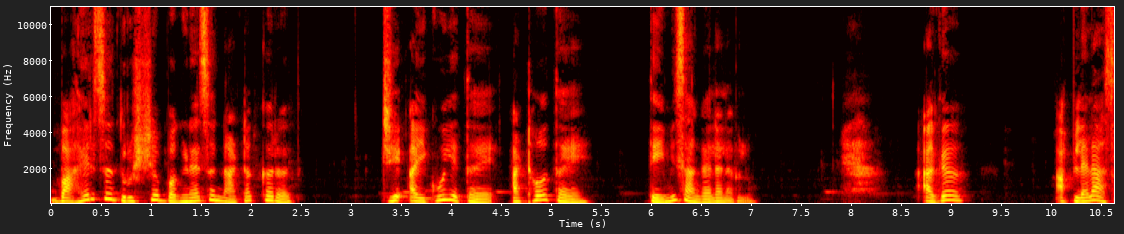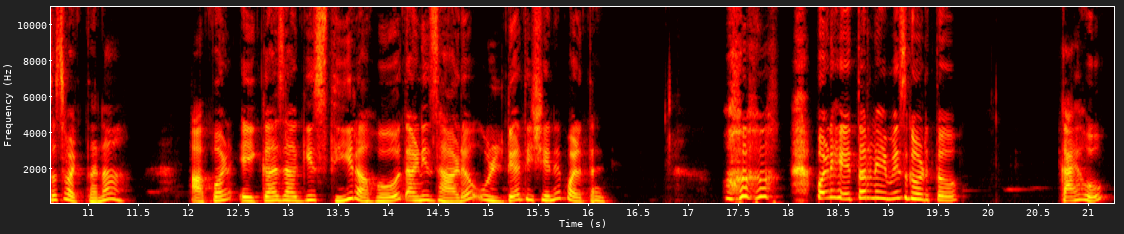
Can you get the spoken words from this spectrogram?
बाहेरचं दृश्य बघण्याचं नाटक करत जे ऐकू येतंय आठवतंय ते मी सांगायला लागलो. अगं आपल्याला असंच वाटतं ना? आपण एका जागी स्थिर आहोत आणि झाडं उलट्या दिशेने पळतात. पण हे तर नेहमीच घडतं. काय हो?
